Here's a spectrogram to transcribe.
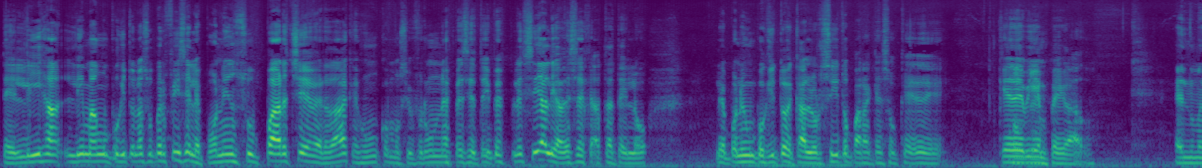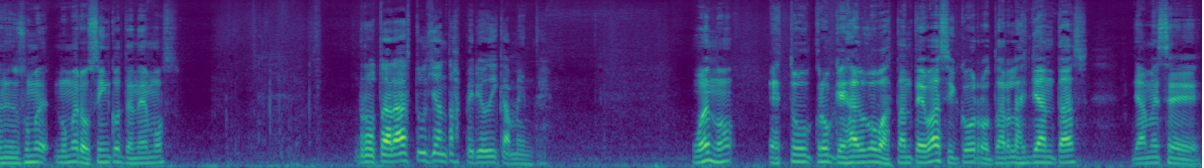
Te lija, liman un poquito la superficie, le ponen su parche, ¿verdad? Que es un, como si fuera una especie de tape especial y a veces hasta te lo le pones un poquito de calorcito para que eso quede, quede bien pegado. El número- número 5 tenemos Rotarás tus llantas periódicamente. Bueno, esto creo que es algo bastante básico, rotar las llantas, llámese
